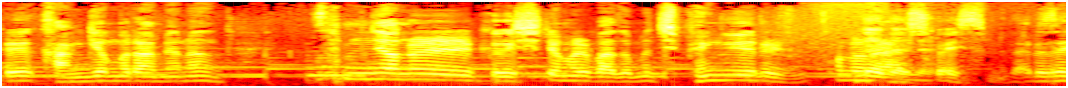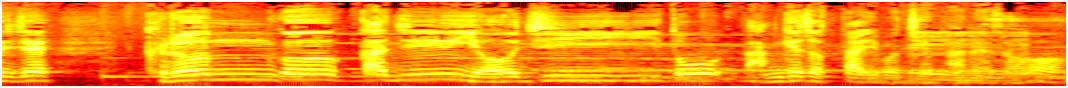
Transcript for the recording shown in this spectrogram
그 감경을 하면은 3년을 그 실형을 받으면 집행유예를 선언을 네네네. 할 수가 있습니다. 그래서 이제 그런 것까지 여지도 남겨졌다 이번 재판에서.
